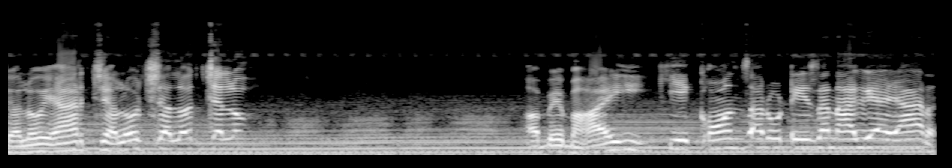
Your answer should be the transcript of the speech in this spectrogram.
चलो यार, चलो चलो चलो। अबे भाई, ये कौन सा रोटेशन आ गया यार?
